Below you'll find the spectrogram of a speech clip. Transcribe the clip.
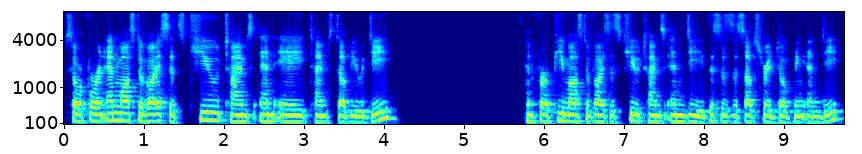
So for an NMOS device, it's Q times NA times WD. And for a PMOS device, it's Q times ND. This is the substrate doping ND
